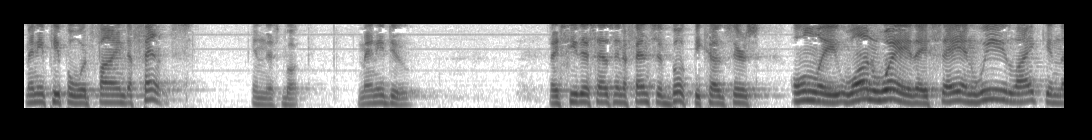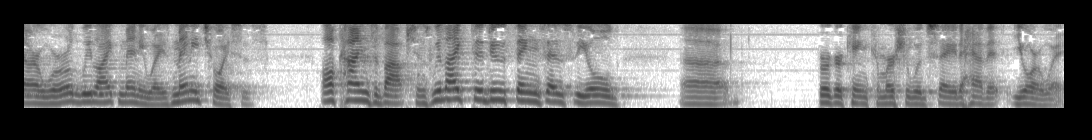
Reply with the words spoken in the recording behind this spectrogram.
Many people would find offense in this book. Many do. They see this as an offensive book because there's only one way, they say, and we like in our world, we like many ways, many choices, all kinds of options. We like to do things as the old uh, Burger King commercial would say, to have it your way.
